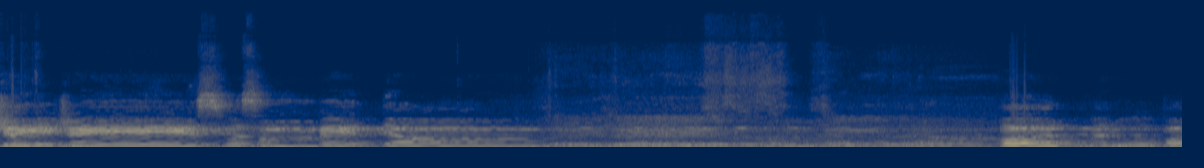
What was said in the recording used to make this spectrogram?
जय जय स्वसंवेद्या। आत्मरूपा।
